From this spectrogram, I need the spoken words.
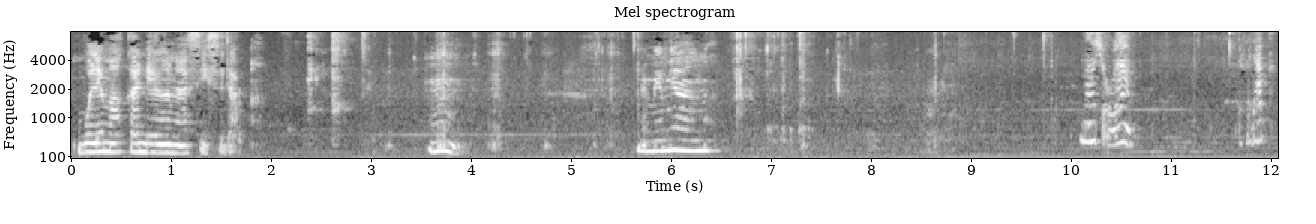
boleh makan dengan nasi sedap hmm yum yum Masya. Sedap.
